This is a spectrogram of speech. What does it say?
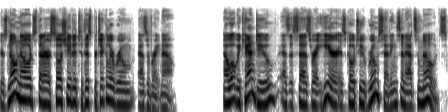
There's no nodes that are associated to this particular room as of right now. Now what we can do, as it says right here, is go to room settings and add some nodes.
